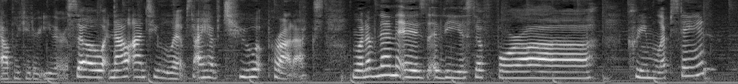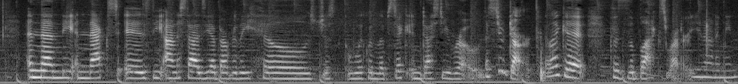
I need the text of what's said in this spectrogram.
applicator either. So now onto lips. I have two products. One of them is the Sephora Cream Lip Stain. And then the next is the Anastasia Beverly Hills just liquid lipstick in Dusty Rose. It's too dark. I like it because the black's redder, you know what I mean?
